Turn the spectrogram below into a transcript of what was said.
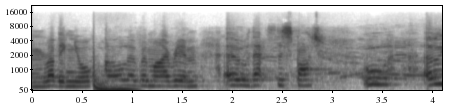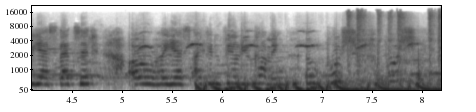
I'm rubbing your all over my rim. Oh, that's the spot. Oh, oh yes, that's it. Oh, yes, I can feel you coming. Oh, push, push.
